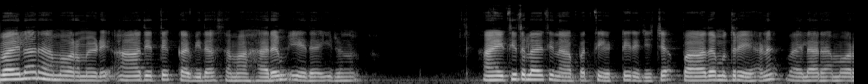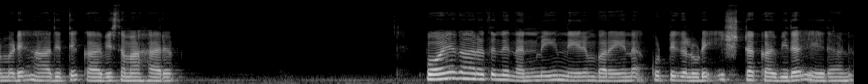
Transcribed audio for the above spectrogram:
വയല രാമവർമ്മയുടെ ആദ്യത്തെ കവിതാ സമാഹാരം ഏതായിരുന്നു? ആയിരത്തി തൊള്ളായിരത്തി നാൽപ്പത്തി എട്ട് രചിച്ച പാദമുദ്രയാണ് വയലാർ രാമവർമ്മയുടെ ആദ്യത്തെ കാവ്യസമാഹാരം. പോയ കാലത്തിന്റെ നന്മയും നേരും പറയുന്ന കുട്ടികളുടെ ഇഷ്ട കവിത ഏതാണ്?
